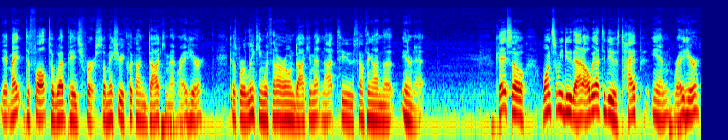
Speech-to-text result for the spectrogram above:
It might default to web page first, so make sure you click on document right here because we're linking within our own document, not to something on the internet. Okay, so once we do that, all we have to do is type in right here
